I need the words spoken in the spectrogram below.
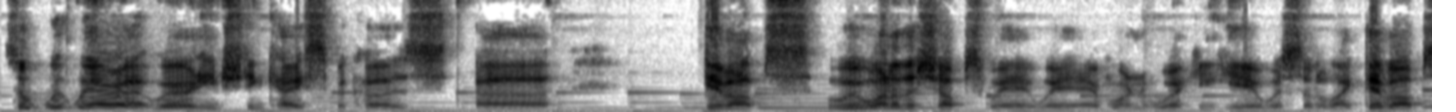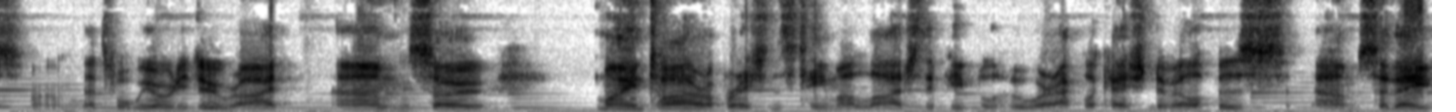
so we- we're a, we're an interesting case because uh, DevOps. We're one of the shops where, where everyone working here was sort of like DevOps. Um, that's what we already do, right? Um, so my entire operations team are largely people who are application developers. Um, so they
